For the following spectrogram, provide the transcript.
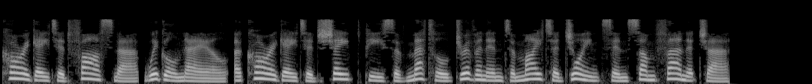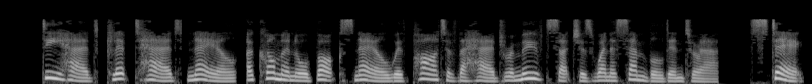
Corrugated fastener wiggle nail, a corrugated-shaped piece of metal driven into miter joints in some furniture. D-head clipped head nail, a common or box nail with part of the head removed such as when assembled into a stick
